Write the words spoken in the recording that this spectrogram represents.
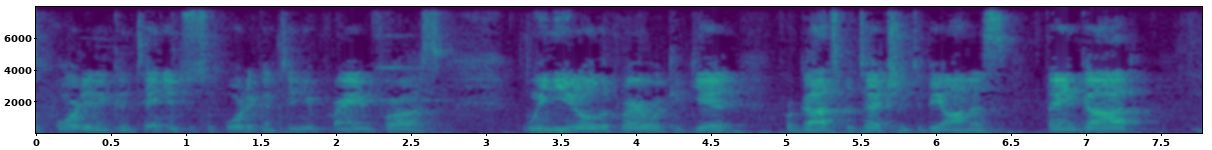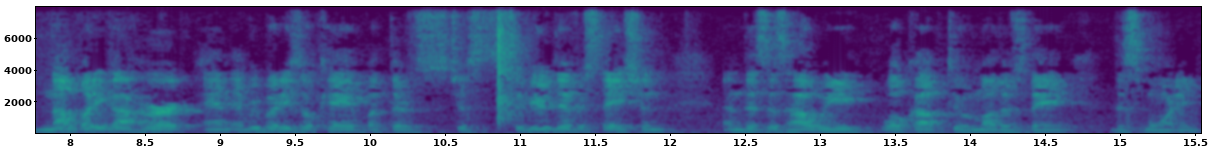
supporting and continue to support and continue praying for us. We need all the prayer we could get for God's protection, to be honest. Thank God nobody got hurt and everybody's okay, but there's just severe devastation. And this is how we woke up to a Mother's Day this morning.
